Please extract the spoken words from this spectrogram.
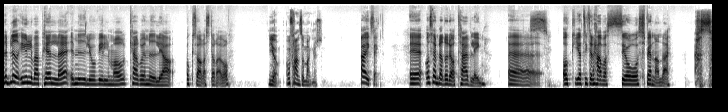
det blir Ylva, Pelle, Emilio, Wilmer, Karo, Emilia och Sara står över. Ja, och Frans och Magnus. Ja, exakt. Eh, och sen blir det då tävling. Eh, och jag tyckte det här var så spännande. Alltså,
